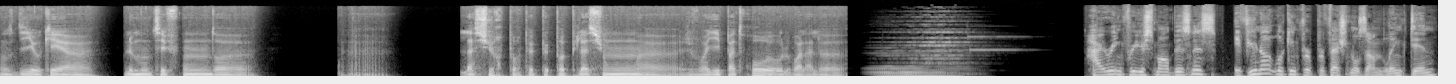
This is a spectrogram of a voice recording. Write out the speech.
on se dit, ok, euh, le monde s'effondre, euh, la surpopulation, euh, je voyais pas trop, voilà, le, Hiring for your small business? If you're not looking for professionals on LinkedIn,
